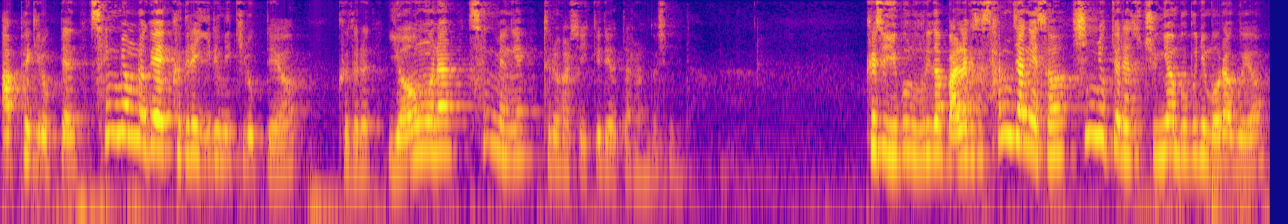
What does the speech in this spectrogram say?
앞에 기록된 생명력에 그들의 이름이 기록되어 그들은 영원한 생명에 들어갈 수 있게 되었다는 것입니다. 그래서 이분 우리가 말라기서 3장에서 16절에서 중요한 부분이 뭐라고요?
